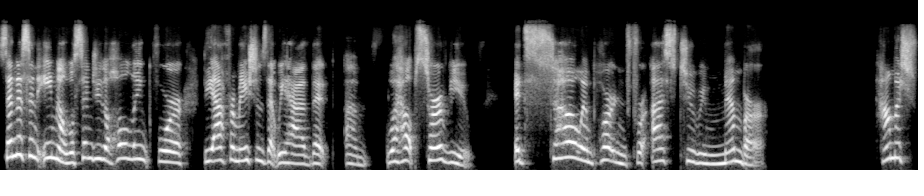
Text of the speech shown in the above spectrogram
send us an email. We'll send you the whole link for the affirmations that we have that um, will help serve you. It's so important for us to remember how much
